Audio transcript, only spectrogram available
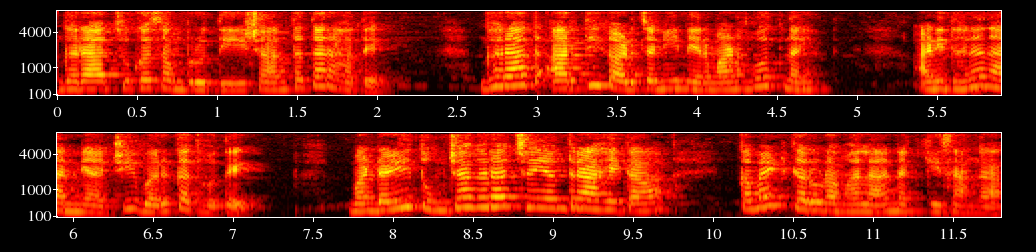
घरात सुखसमृद्धी शांतता राहते. घरात आर्थिक अडचणी निर्माण होत नाहीत आणि धनधान्याची बरकत होते. मंडळी तुमच्या घरात श्रीयंत्र आहे का? कमेंट करून आम्हाला नक्की सांगा.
